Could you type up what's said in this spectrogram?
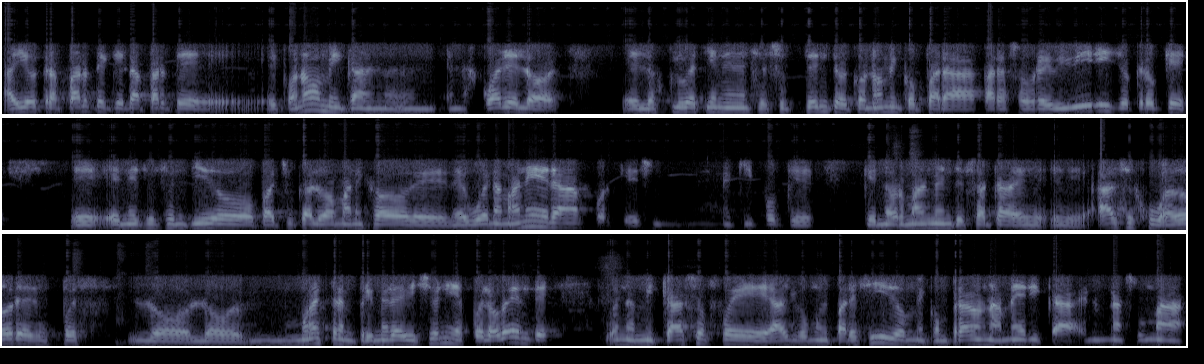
hay otra parte que es la parte económica, en- en las cuales los, eh, los clubes tienen ese sustento económico para, para sobrevivir y yo creo que eh, en ese sentido Pachuca lo ha manejado de, de buena manera, porque es un equipo que, que normalmente saca, eh, eh, hace jugadores, después lo, muestra en primera división y después lo vende. Bueno, en mi caso fue algo muy parecido, me compraron América en una suma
